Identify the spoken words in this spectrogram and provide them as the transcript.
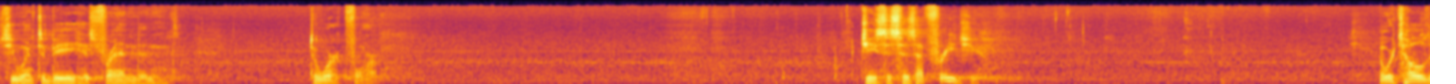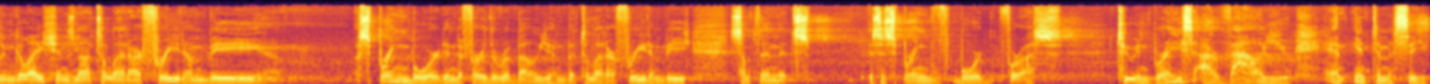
She went to be his friend and to work for him. Jesus says, I've freed you. And we're told in Galatians not to let our freedom be a springboard into further rebellion, but to let our freedom be something that's is a springboard for us to embrace our value and intimacy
